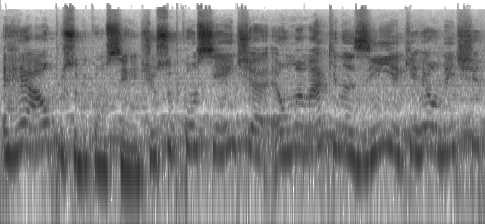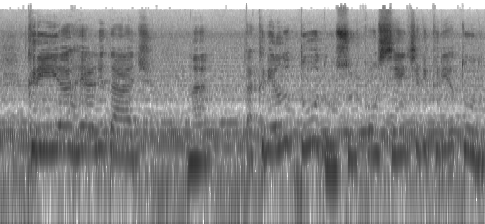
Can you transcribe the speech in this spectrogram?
é real para o subconsciente. E o subconsciente é, é uma maquinazinha que realmente cria a realidade, né? Tá criando tudo. O subconsciente ele cria tudo.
